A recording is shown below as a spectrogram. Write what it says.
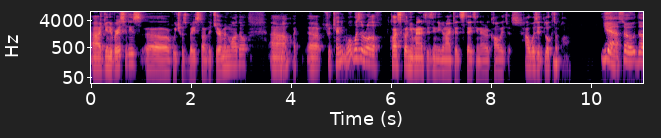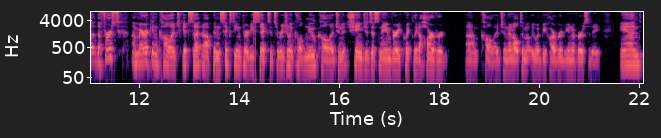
uh, universities, uh, which was based on the German model. Uh, mm-hmm. Uh, so, can what was the role of classical humanities in the United States in early colleges? How was it looked upon? Yeah, so the, the first American college gets set up in 1636. It's originally called New College, and it changes its name very quickly to Harvard um, College, and then ultimately would be Harvard University. And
